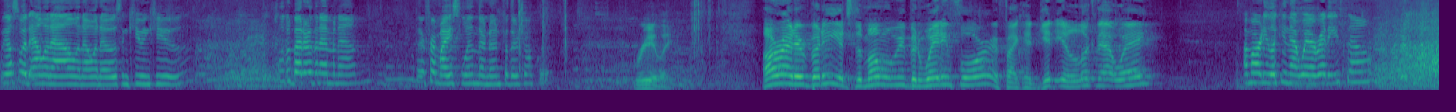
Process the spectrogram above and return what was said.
We also had L and L and O and O's and Q and Q's. A little better than M&M's. They're from Iceland. They're known for their chocolate. Really? all right, everybody, it's the moment we've been waiting for. If I could get you to look that way. I'm already looking that way already, so it's the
